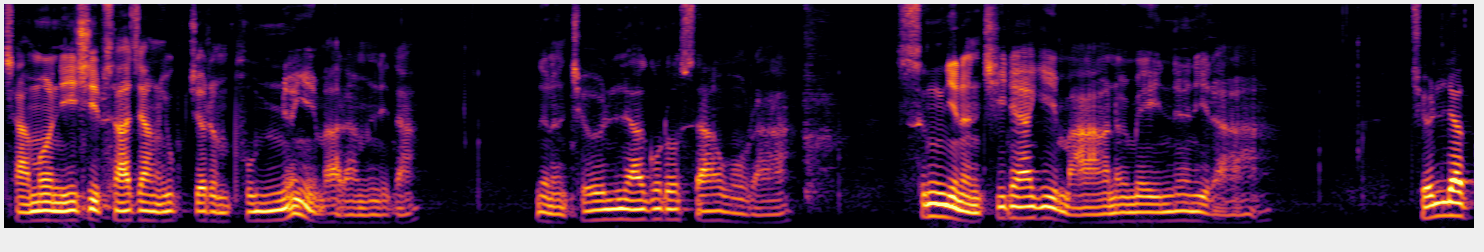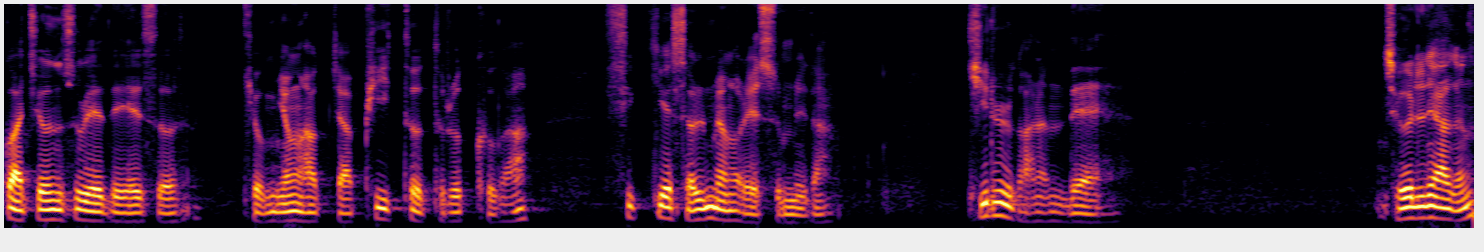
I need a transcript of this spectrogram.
잠언 24장 6절은 분명히 말합니다. 너는 전략으로 싸우라. 승리는 지략이 많음에 있느니라. 전략과 전술에 대해서 경영학자 피터 드러크가 쉽게 설명을 했습니다. 길을 가는데 전략은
